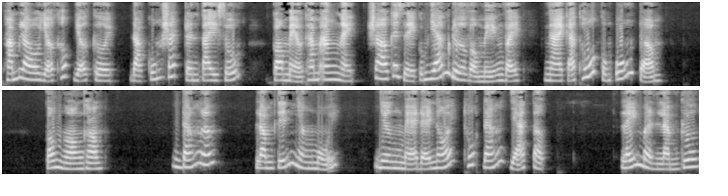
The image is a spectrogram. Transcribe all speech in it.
Thẩm lâu dở khóc dở cười, đặt cuốn sách trên tay xuống. Con mèo tham ăn này, sao cái gì cũng dám đưa vào miệng vậy? Ngay cả thuốc cũng uống trộm. Có ngon không? Đắng lắm. Lâm tín nhăn mũi. Nhưng mẹ để nói thuốc đắng giả tật. Lấy mình làm gương,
